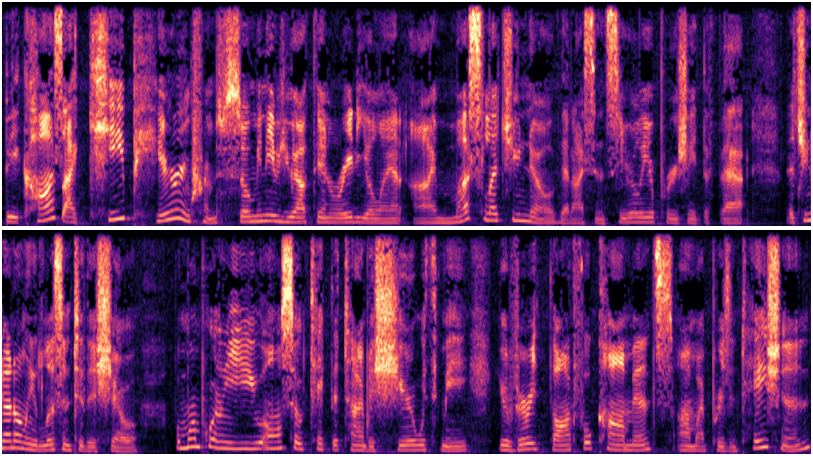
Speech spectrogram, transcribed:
because I keep hearing from so many of you out there in Radio Land, I must let you know that I sincerely appreciate the fact that you not only listen to this show, but more importantly, you also take the time to share with me your very thoughtful comments on my presentation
